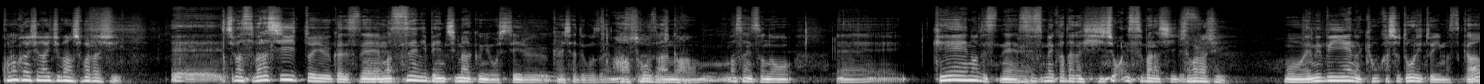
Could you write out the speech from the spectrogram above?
この会社が一番素晴らしい。えー一番素晴らしいというかですね、まあ、すでにベンチマークに押している会社でございます。あそうですか。のまさにその、えー経営のですね、進め方が非常に素晴らしいです。素晴らしい。もう MBA の教科書通りといいますか、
